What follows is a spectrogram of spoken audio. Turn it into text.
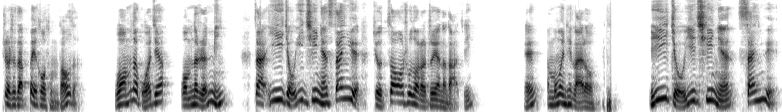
这是在背后捅刀子。我们的国家，我们的人民，在一九一七年三月就遭受到了这样的打击。哎，那么问题来了，一九一七年三月，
